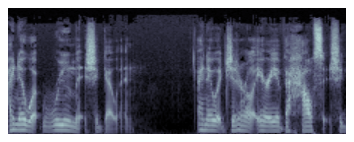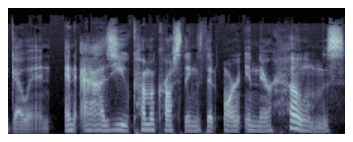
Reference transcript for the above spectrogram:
I know what room it should go in. I know what general area of the house it should go in. And as you come across things that aren't in their homes,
